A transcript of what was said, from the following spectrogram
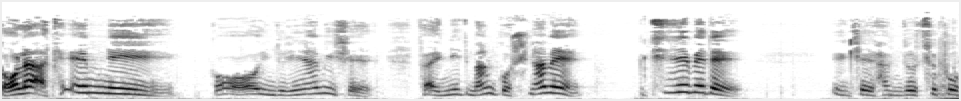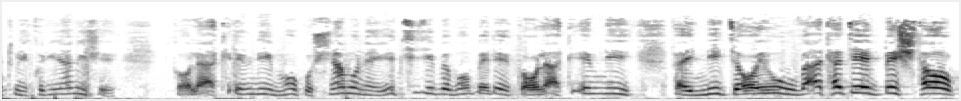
قال اطعمنی گاه اینجوری نمیشه. فینید من گشنمه. چیزی بده؟ این که همینجور سکوت می‌کنی نمیشه. قال اطعمنی ما گشنمونه. یه چیزی به ما بده. قال اطعمنی فینی جای او و اتجل بشتاب.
